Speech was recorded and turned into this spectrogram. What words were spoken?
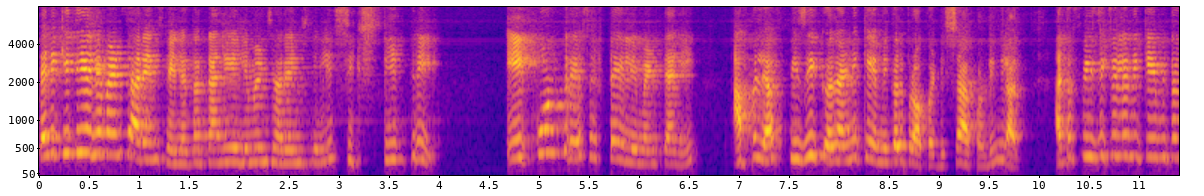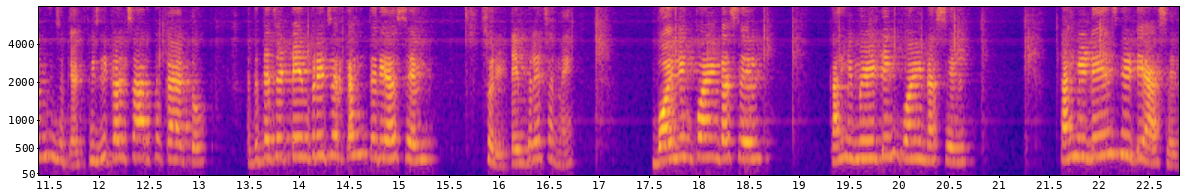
त्यांनी किती एलिमेंट्स अरेंज केले? तर त्यांनी एलिमेंट्स अरेंज केली सिक्स्टी थ्री एकूण त्रेसष्ट एलिमेंट त्यांनी आपल्या फिजिकल आणि केमिकल प्रॉपर्टीजच्या अकॉर्डिंग लावले आता फिजिकल आणि केमिकल म्हणजे काय? फिजिकलचा अर्थ काय येतो आता त्याचं टेम्परेचर काहीतरी असेल. सॉरी टेम्परेचर नाही. बॉइलिंग पॉइंट असेल. काही मेल्टिंग पॉइंट असेल. काही डेन्सिटी असेल.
